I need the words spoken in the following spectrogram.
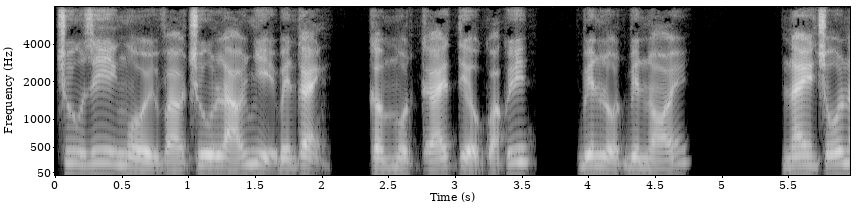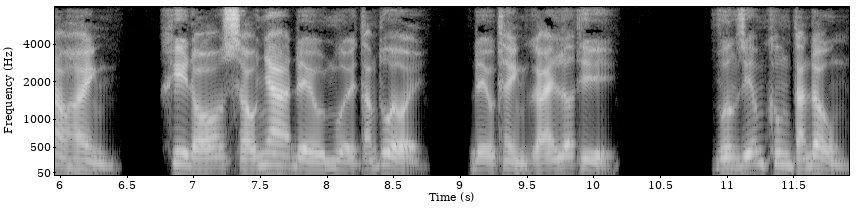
Chu Di ngồi vào Chu lão nhị bên cạnh, cầm một cái tiểu quả quýt, biên lột biên nói. Nay chỗ nào hành, khi đó sáu nha đều 18 tuổi, đều thành gái lỡ thì. Vương Diễm không tán đồng.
